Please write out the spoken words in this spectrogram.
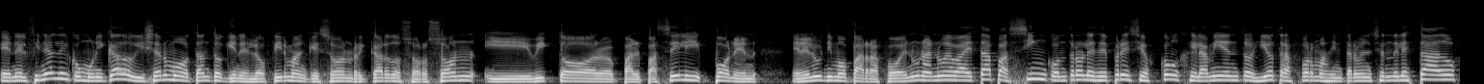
En el final del comunicado, Guillermo, tanto quienes lo firman, que son Ricardo Sorzón y Víctor Palpacelli, ponen en el último párrafo, en una nueva etapa sin controles de precios, congelamientos y otras formas de intervención del Estado,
